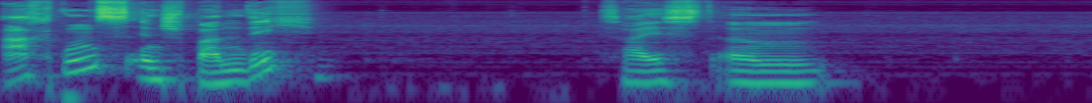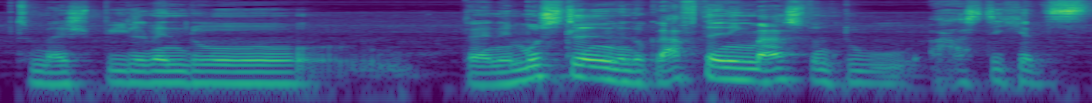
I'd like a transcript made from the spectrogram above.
achtens, entspann dich. Das heißt, ähm, zum Beispiel, wenn du deine Muskeln, wenn du Krafttraining machst und du hast dich jetzt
